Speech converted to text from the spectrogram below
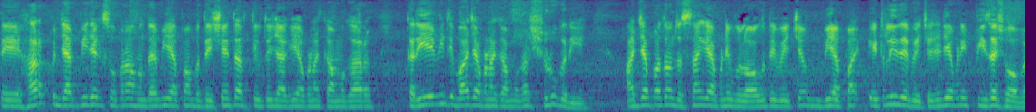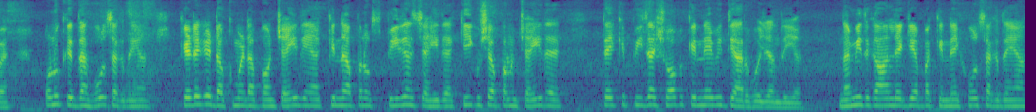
ਤੇ ਹਰ ਪੰਜਾਬੀ ਦਾ ਇੱਕ ਸੁਪਨਾ ਹੁੰਦਾ ਵੀ ਆਪਾਂ ਵਿਦੇਸ਼ਾਂ ਦੀ ਧਰਤੀ ਉੱਤੇ ਜਾ ਕੇ ਆਪਣਾ ਕੰਮਕਾਰ ਕਰੀਏ ਵੀ ਤੇ ਬਾਅਦ ਚ ਆਪਣਾ ਕੰਮਕਾਰ ਸ਼ੁਰੂ ਕਰੀਏ। ਅੱਜ ਆਪਾਂ ਤੁਹਾਨੂੰ ਦੱਸਾਂਗੇ ਆਪਣੇ ਵਲੌਗ ਦੇ ਵਿੱਚ ਵੀ ਆਪਾਂ ਇਟਲੀ ਦੇ ਵਿੱਚ ਜਿਹੜੀ ਆਪਣੀ ਪੀਜ਼ਾ ਸ਼ਾਪ ਹੈ, ਉਹਨੂੰ ਕਿੱਦਾਂ ਖੋਲ ਸਕਦੇ ਹਾਂ, ਕਿਹੜੇ ਕਿਹੜੇ ਡਾਕੂਮੈਂਟ ਆਪਾਂ ਨੂੰ ਚਾਹੀਦੇ ਆ, ਕਿੰਨਾ ਆਪਾਂ ਨੂੰ ਐਕਸਪੀਰੀਅੰਸ ਚਾਹੀਦਾ, ਕੀ ਕੁਝ ਆਪਾਂ ਨੂੰ ਚਾਹੀਦਾ ਹੈ ਤੇ ਇੱਕ ਪੀਜ਼ਾ ਸ਼ਾਪ ਕਿੰਨੇ ਵੀ ਤਿਆਰ ਹੋ ਜਾਂਦੀ ਆ। ਨਵੀਂ ਦੁਕਾਨ ਲੈ ਕੇ ਆਪਾਂ ਕਿੰਨੇ ਖੋਲ ਸਕਦੇ ਆ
